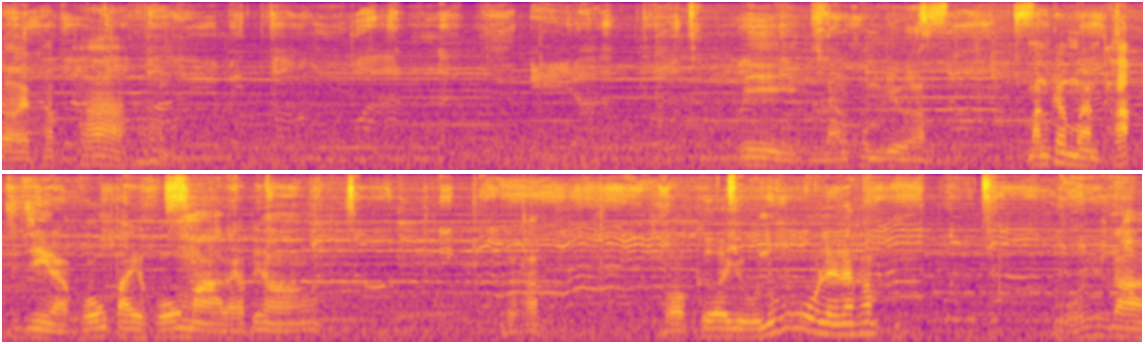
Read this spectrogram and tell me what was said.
ดอยพับผ้าครับ นี่หลังคมวิวครับ มันก็เหมือนพับจริงๆอะโค้งไปโค้งมาเลยครับพี่น้องดูครับบ่อเกลืออยู่นู่นเลยนะครับโอ้ยทาง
